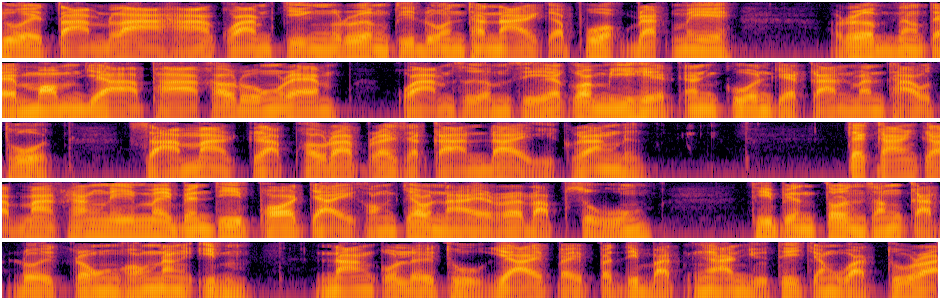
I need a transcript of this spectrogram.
ช่วยตามล่าหาความจริงเรื่องที่โดนทนายกับพวกแบล็กเมย์เริ่มตั้งแต่มอมยาพาเข้าโรงแรม ความเสื่อมเสียก็มีเหตุอันควรแก่การบรรเทาโทษ สามารถกลับเข้ารับราชการได้อีกครั้งหนึ่ง แต่การกลับมาครั้งนี้ไม่เป็นที่พอใจของเจ้านายระดับสูง ที่เป็นต้นสังกัดโดยตรงของนางอิ่ม นางก็เลยถูกย้ายไปปฏิบัติงานอยู่ที่จังหวัดธุระ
